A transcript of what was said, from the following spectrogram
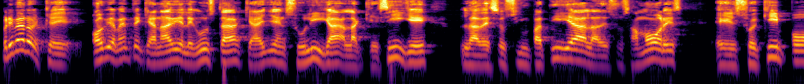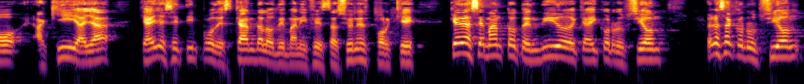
Primero, que obviamente que a nadie le gusta que haya en su liga, la que sigue, la de su simpatía, la de sus amores, eh, su equipo, aquí, allá que haya ese tipo de escándalos, de manifestaciones, porque queda ese manto tendido de que hay corrupción, pero esa corrupción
